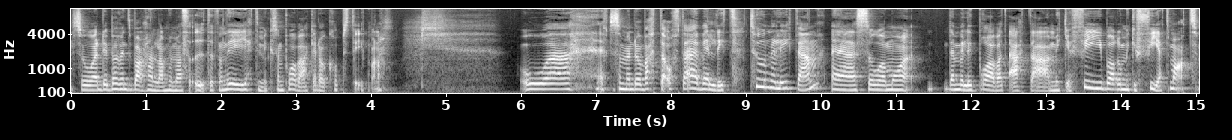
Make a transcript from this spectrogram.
Så det behöver inte bara handla om hur man ser ut, utan det är jättemycket som påverkar då kroppstyperna. Och eh, eftersom ändå då vatta ofta är väldigt tunn och liten eh, så mår den väldigt bra av att äta mycket fiber och mycket fet mat.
